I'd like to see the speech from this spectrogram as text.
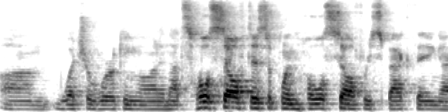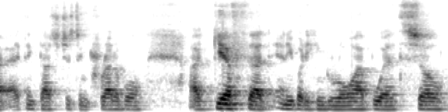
um, what you're working on, and that's whole self discipline, whole self respect thing. I, I, think that's just incredible, a gift that anybody can grow up with. So,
